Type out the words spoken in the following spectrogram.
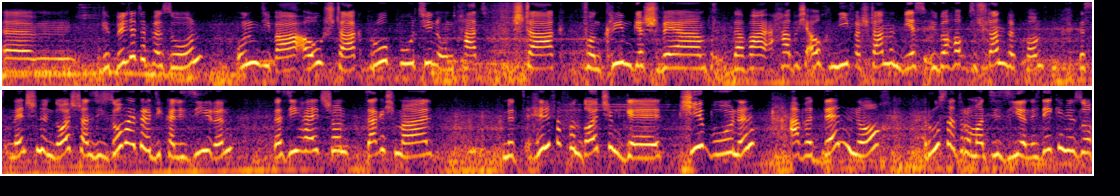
ähm, gebildete Person und die war auch stark pro Putin und hat stark von Krim geschwärmt. Da habe ich auch nie verstanden, wie es überhaupt zustande kommt, dass Menschen in Deutschland sich so weit radikalisieren, dass sie halt schon, sag ich mal, mit Hilfe von deutschem Geld hier wohnen, aber dennoch Russland romantisieren. Ich denke mir so,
